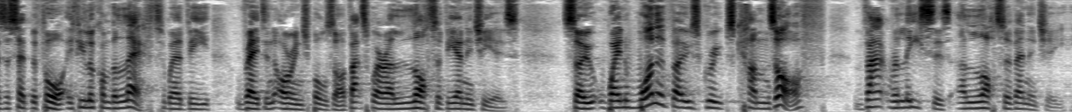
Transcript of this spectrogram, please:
as I said before, if you look on the left where the red and orange balls are, that's where a lot of the energy is. So when one of those groups comes off, that releases a lot of energy.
